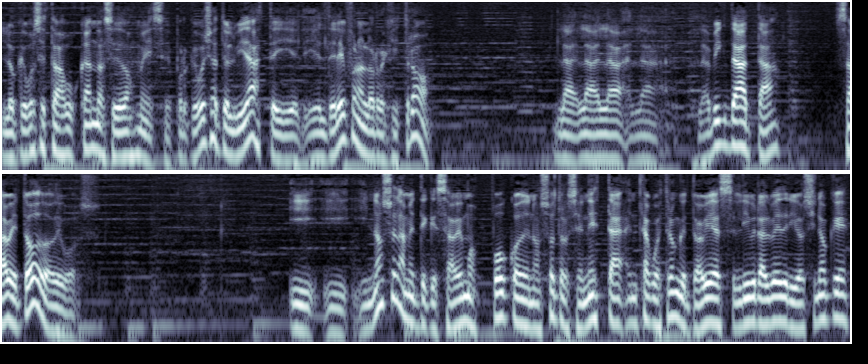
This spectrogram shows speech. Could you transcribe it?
lo que vos estabas buscando hace dos meses, porque vos ya te olvidaste y el, teléfono lo registró. La, Big Data sabe todo de vos. Y, no solamente que sabemos poco de nosotros en esta, esta cuestión que todavía es libre albedrío, sino que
